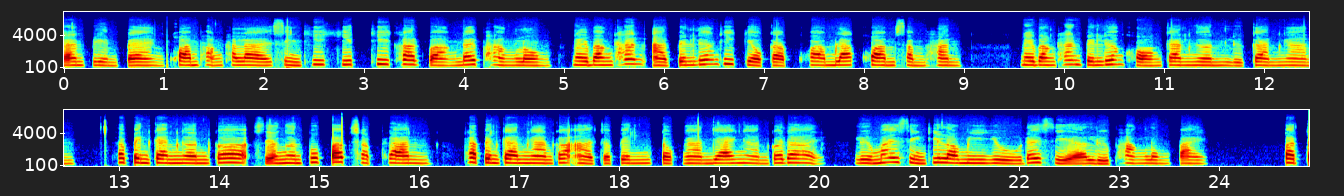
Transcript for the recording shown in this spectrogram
การเปลี่ยนแปลง ความพังทลายสิ่งที่คิดที่คาดหวังได้พังลง ในบางท่านอาจเป็นเรื่องที่เกี่ยวกับความรักความสัมพันธ์ ในบางท่านเป็นเรื่องของการเงินหรือการงาน ถ้าเป็นการเงินก็เสียเงินปุ๊บปั๊บฉับพลัน ถ้าเป็นการงานก็อาจจะเป็นตกงานย้ายงานก็ได้ หรือไม่สิ่งที่เรามีอยู่ได้เสียหรือพังลงไป ปัตต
